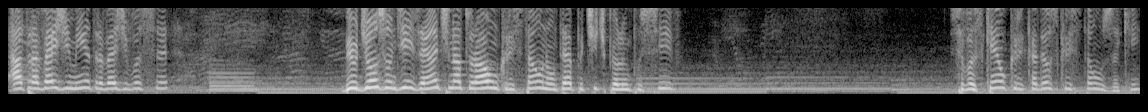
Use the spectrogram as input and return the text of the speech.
Através de mim, através de você. Bill Johnson diz: é antinatural um cristão não ter apetite pelo impossível. Se você quem é o cadê os cristãos aqui?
